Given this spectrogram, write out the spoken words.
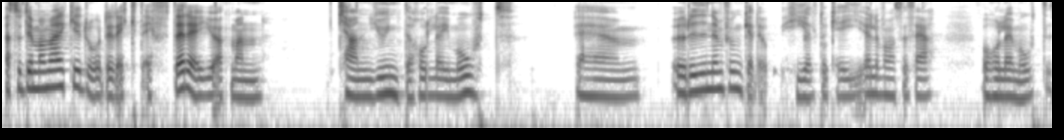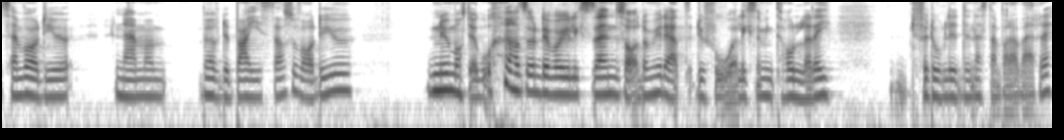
Alltså det man märker då direkt efter är ju att man kan ju inte hålla emot. Um, urinen funkade helt okej, okay, eller vad man ska säga, att hålla emot. Sen var det ju, när man behövde bajsa så var det ju, nu måste jag gå. Alltså det var ju liksom, sen sa de ju det att du får liksom inte hålla dig, för då blir det nästan bara värre.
